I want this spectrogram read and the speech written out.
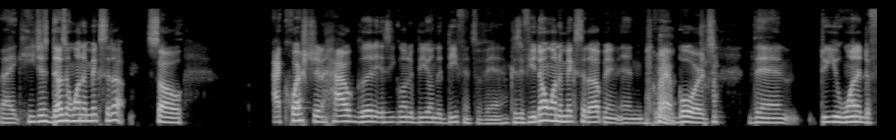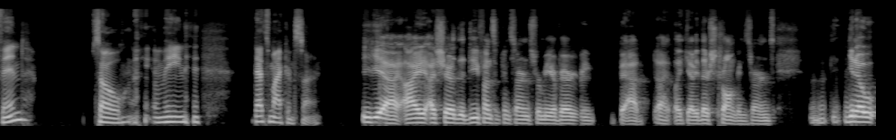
Like he just doesn't want to mix it up. So I question how good is he going to be on the defensive end? Because if you don't want to mix it up and, and grab boards, then do you want to defend? So I mean, that's my concern. Yeah, I I share the defensive concerns for me are very bad. Uh, like I mean, they're strong concerns. You know,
